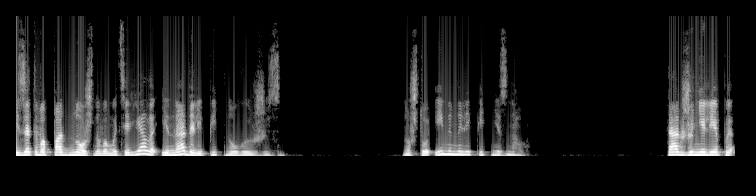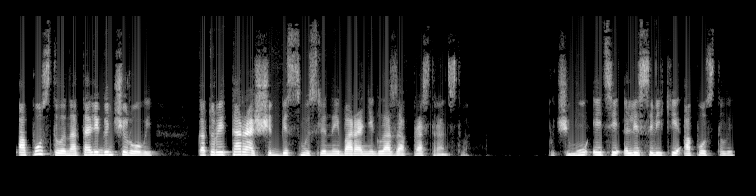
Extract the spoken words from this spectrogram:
Из этого подножного материала и надо лепить новую жизнь. Но что именно лепить, не знал. Также нелепы апостолы Натальи Гончаровой, которые таращат бессмысленные бараньи глаза в пространство. Почему эти лесовики-апостолы?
